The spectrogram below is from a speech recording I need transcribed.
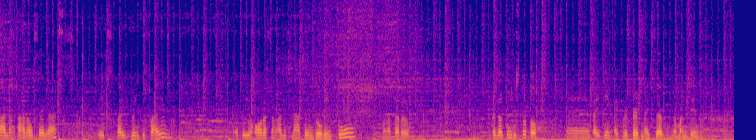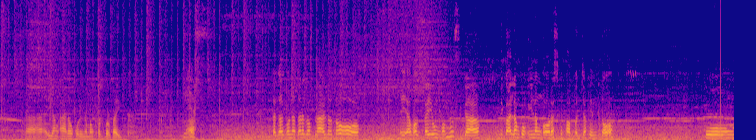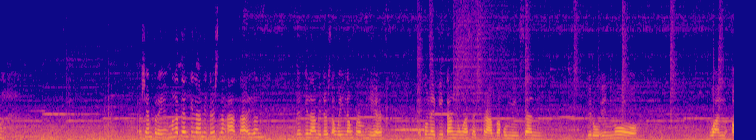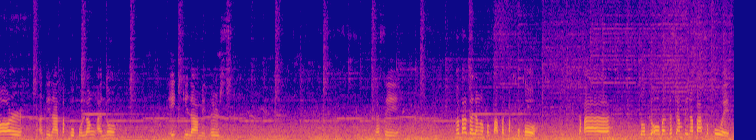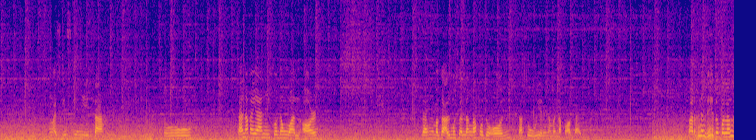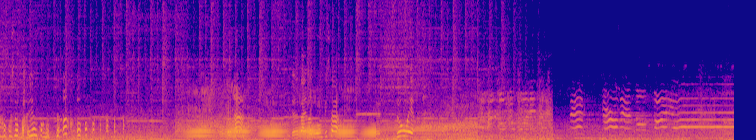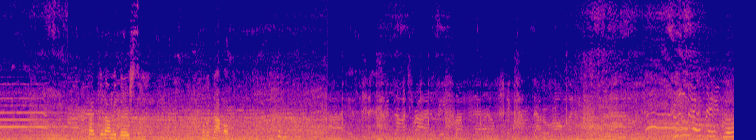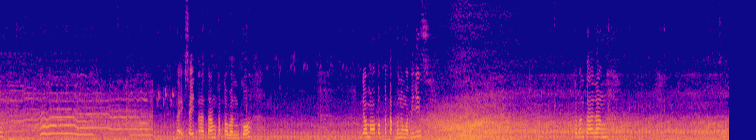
Pinagpalang araw Selas. It's 5.25. Ito yung oras ng alis natin going to mga tarab. Tagal kong gusto to. And I think I prepared myself naman din sa ilang araw ko rin namang pagbabike. Yes! Tagal ko na talagang plano to. Kaya wag kayong manghusga. Hindi ko alam kung ilang oras ko papadyakin to. Kung eh, mga 10 kilometers lang ata yun. 10 kilometers away lang from here. Eh kung nakikita nyo nga sa Strava ko minsan, biruin mo, 1 hour at tinatakbo ko lang ano, 8 kilometers. Kasi, mabagal lang ang pagpapatakbo ko. Tsaka, loob-looban kasi ang pinapasok ko eh. Mga iskiskinita. So, sana kayanin ko ng 1 hour. Dahil mag-aalmusal lang ako doon, tapos uwi rin naman ako agad. Parang nandito pa lang ako sa bayan, pagod na ako. Ito na. Ito tayo. Let's do it! Kilometers. Na ako. Na-excite ata ang katawan ko. Hindi ako makapagpatakbo ng mabilis. Samantalang,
